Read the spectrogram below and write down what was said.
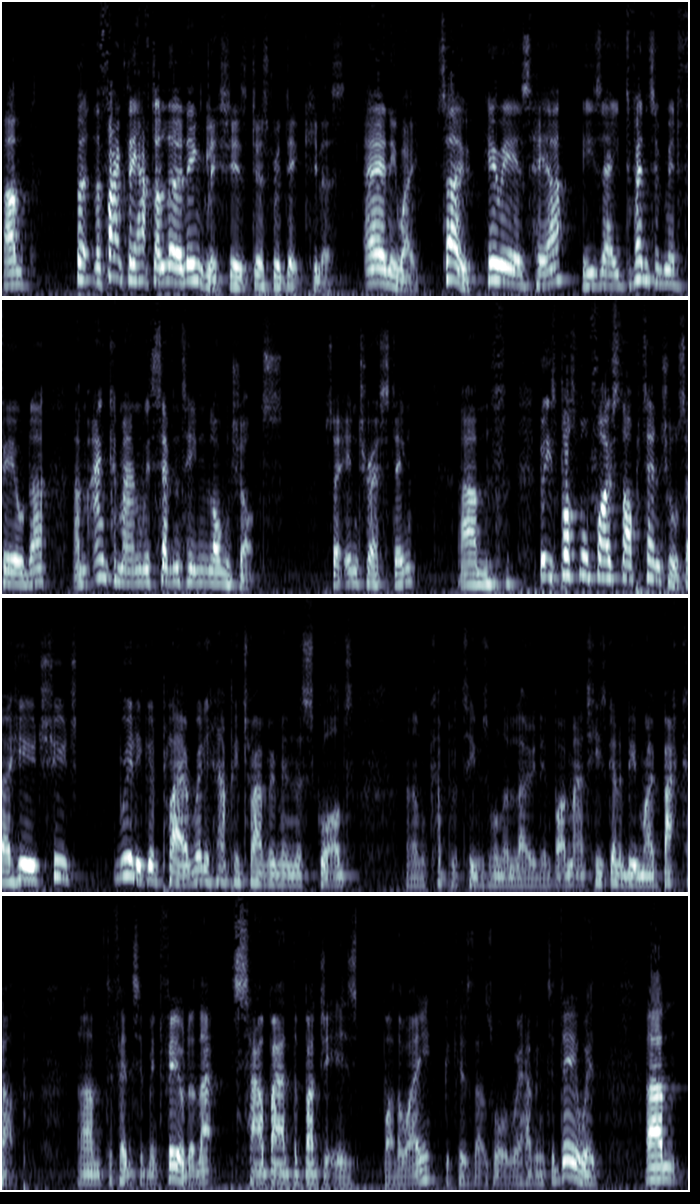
Um, but the fact they have to learn English is just ridiculous. Anyway, so here he is here. He's a defensive midfielder, um, anchorman with 17 long shots. So interesting. Um, but he's possible five star potential, so a huge, huge, really good player. Really happy to have him in the squad. Um, a couple of teams want to loan him, but I'm actually he's going to be my backup um, defensive midfielder. That's how bad the budget is, by the way, because that's what we're having to deal with. Um,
